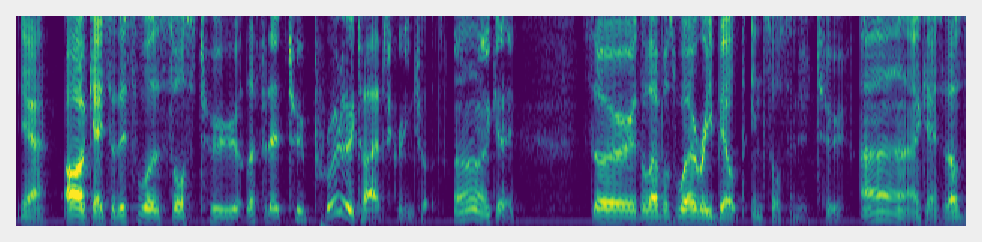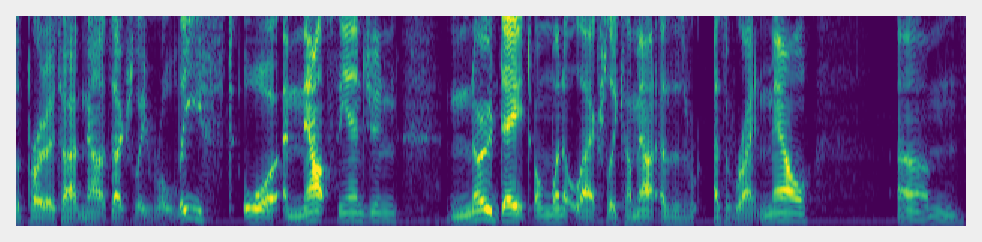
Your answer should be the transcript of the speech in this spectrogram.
yeah. Oh, okay. So this was Source 2, Left 4 Dead 2 prototype screenshots. Oh, okay. So the levels were rebuilt in Source Engine 2. Ah, okay. So that was the prototype. Now it's actually released or announced the engine. No date on when it will actually come out as of, as of right now. Um,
